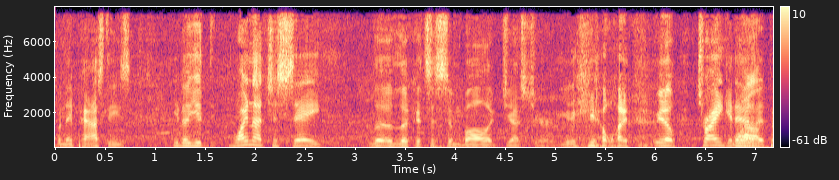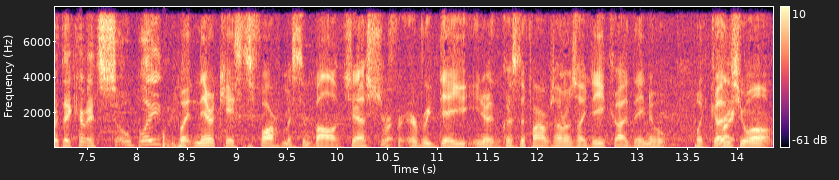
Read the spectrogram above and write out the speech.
when they pass these. You know, you why not just say, look, it's a symbolic gesture. You, you know, why, you know, try and get out of it. But they come, it's so blatant. But in their case, it's far from a symbolic gesture. For every day, you know, because the firearms owner's ID card, they know what guns Right. you own.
